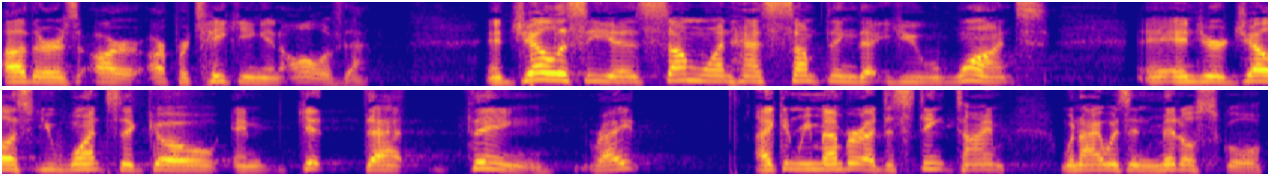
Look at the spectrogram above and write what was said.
others are, are partaking in all of that. And jealousy is someone has something that you want, and you're jealous, you want to go and get that thing, right? I can remember a distinct time when I was in middle school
